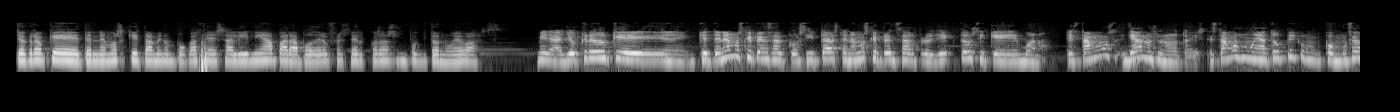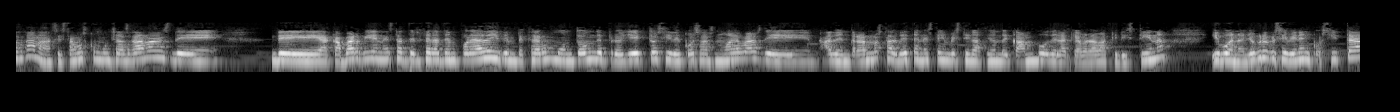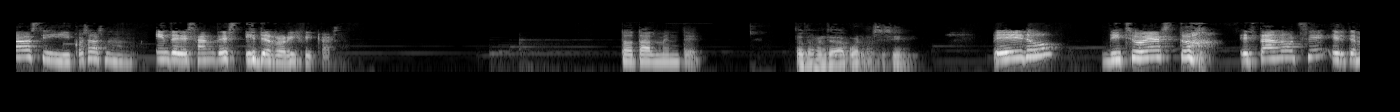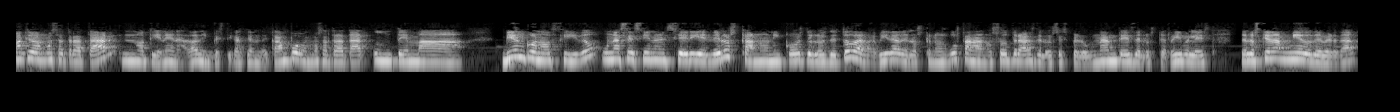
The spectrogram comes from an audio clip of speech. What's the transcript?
Yo creo que tenemos que ir también un poco hacia esa línea para poder ofrecer cosas un poquito nuevas. Mira, yo creo que, que, tenemos que pensar cositas, tenemos que pensar proyectos y que, bueno, estamos, ya nos lo notáis, estamos muy a tope y con, con muchas ganas, estamos con muchas ganas de, de, acabar bien esta tercera temporada y de empezar un montón de proyectos y de cosas nuevas, de adentrarnos tal vez en esta investigación de campo de la que hablaba Cristina. Y bueno, yo creo que se vienen cositas y cosas interesantes y terroríficas. Totalmente. Totalmente de acuerdo, sí, sí. Pero, dicho esto, esta noche el tema que vamos a tratar no tiene nada de investigación de campo. Vamos a tratar un tema bien conocido, un asesino en serie de los canónicos, de los de toda la vida, de los que nos gustan a nosotras, de los espeluznantes, de los terribles, de los que dan miedo de verdad.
